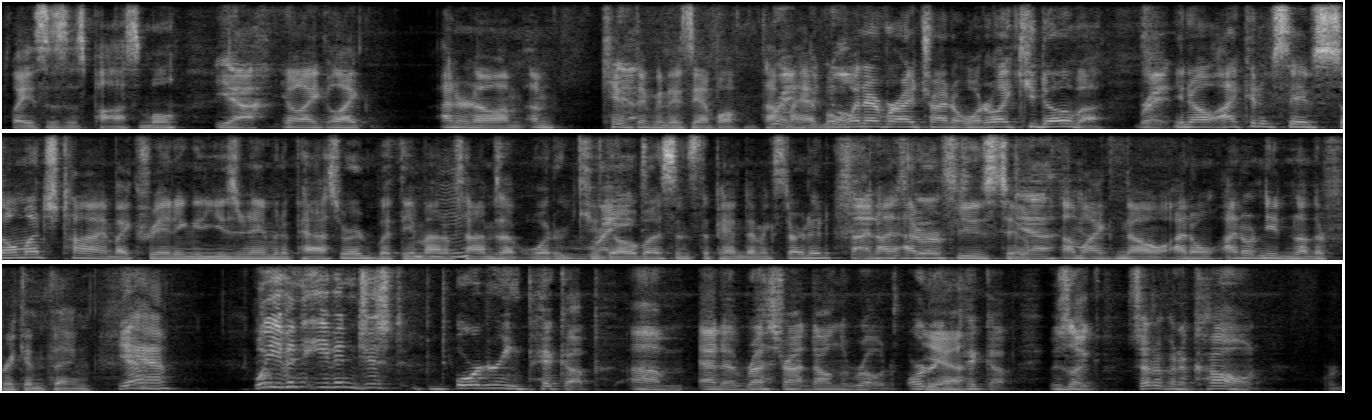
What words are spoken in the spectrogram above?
places as possible. Yeah. You know, like like I don't know. I'm I'm can't Yeah. think of an example off the top of my head, but but no. whenever I try to order like Qdoba, Right. You know, I could have saved so much time by creating a username and a password with the amount of times I've ordered Mm-hmm. Right. Qdoba since the pandemic started. I, I refuse to. Yeah. I'm like, no, I don't. I don't need another freaking thing. Yeah. Yeah. Well, even even just ordering pickup um, at a restaurant down the road, ordering Yeah. pickup. It was like set up an account or,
